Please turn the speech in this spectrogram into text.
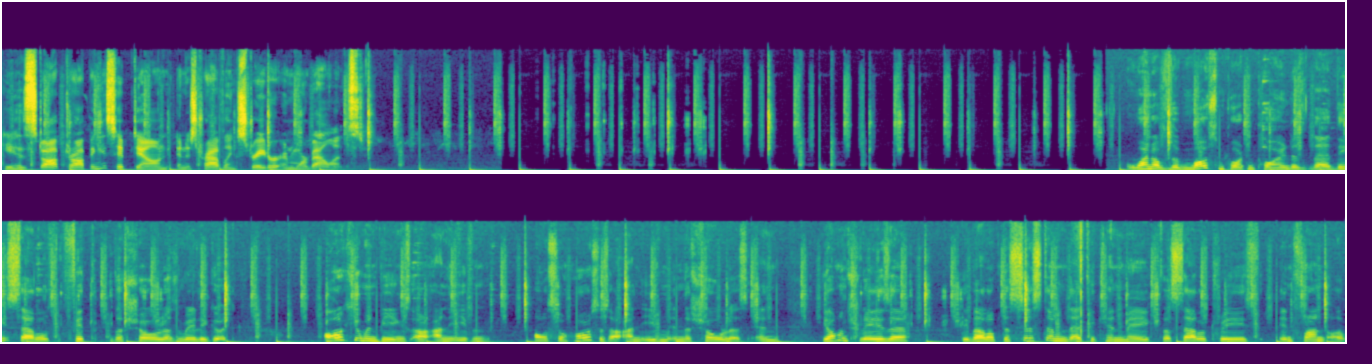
He has stopped dropping his hip down and is traveling straighter and more balanced. One of the most important points is that these saddles fit the shoulders really good. All human beings are uneven. Also horses are uneven in the shoulders and Jochen Schleese developed a system that he can make the saddle trees in front of,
